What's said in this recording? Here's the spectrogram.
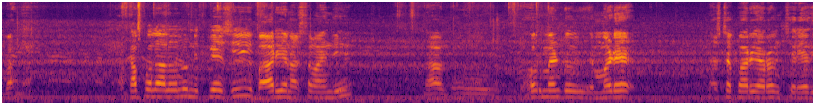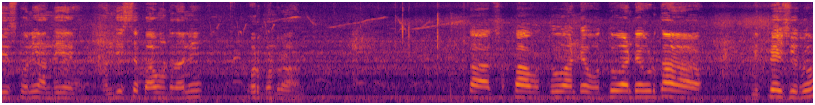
చెప్పండి పక్క పొలాలలో నిప్పేసి భారీగా నష్టమైంది. నాకు గవర్నమెంట్ ఎమ్మడే నష్టపరిహారం చర్య తీసుకొని అంది అందిస్తే బాగుంటుందని కోరుకుంటున్నాను. ఇంకా చుక్క వద్దు అంటే వద్దు అంటే కూడా నిప్పేసిర్రు.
